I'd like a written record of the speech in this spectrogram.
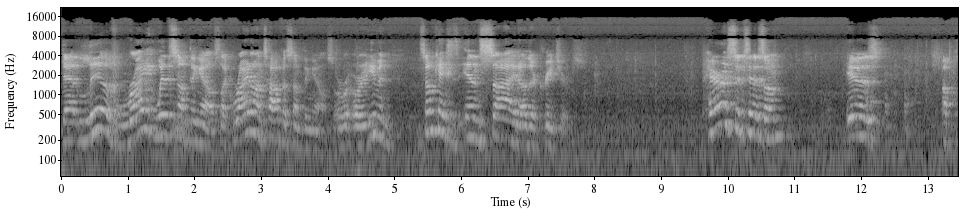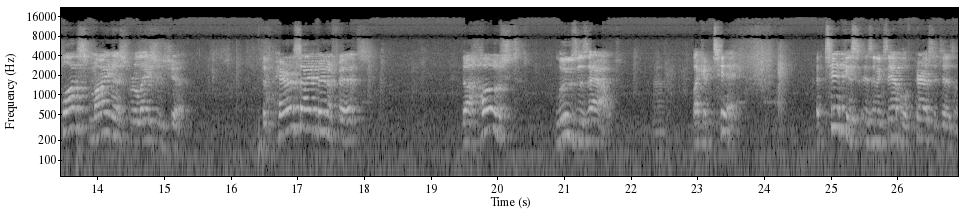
that live right with something else, like right on top of something else, or, or even, in some cases, inside other creatures. Parasitism is a plus minus relationship. The parasite benefits, the host loses out. Like a tick. A tick is, is an example of parasitism.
